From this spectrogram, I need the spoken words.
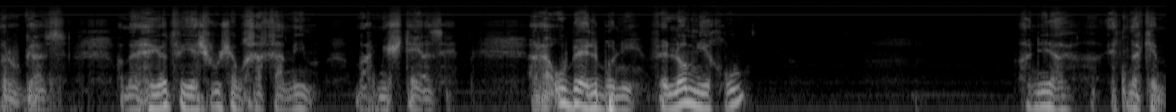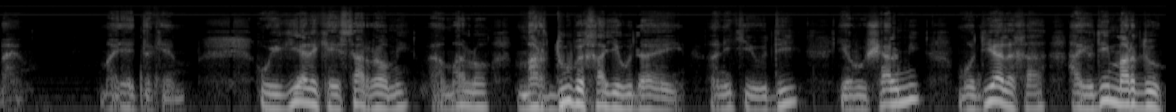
מרוגז. אומר, היות וישבו שם חכמים במשתה הזה, ראו בעלבוני ולא מיחו, אני אתנקם בהם. מה יהיה אתנקם? הוא הגיע לקיסר רומי ואמר לו, מרדו בך יהודאי. אני כיהודי, ירושלמי, מודיע לך, היהודים מרדו.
